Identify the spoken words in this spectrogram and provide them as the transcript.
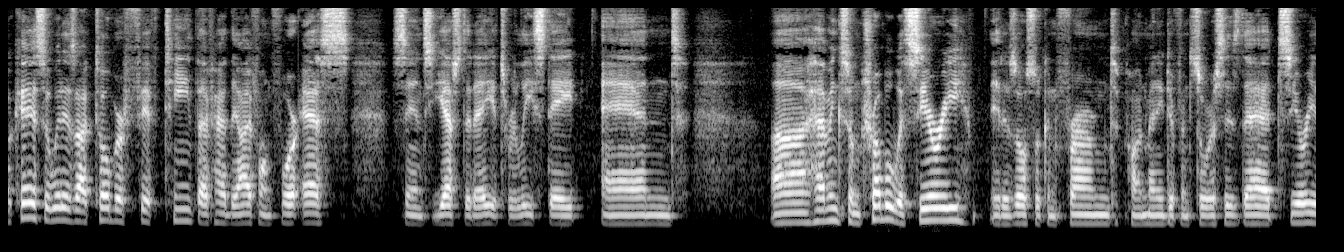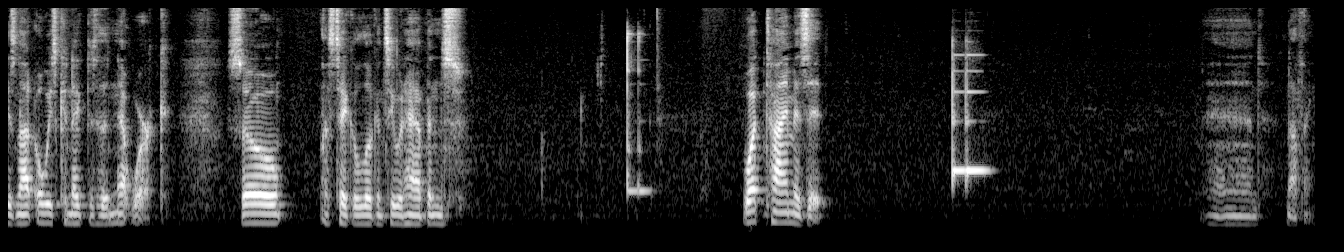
Okay, so it is October 15th. I've had the iPhone 4S since yesterday, its release date, and uh, having some trouble with Siri. It is also confirmed upon many different sources that Siri is not always connected to the network. So let's take a look and see what happens. What time is it? And nothing.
